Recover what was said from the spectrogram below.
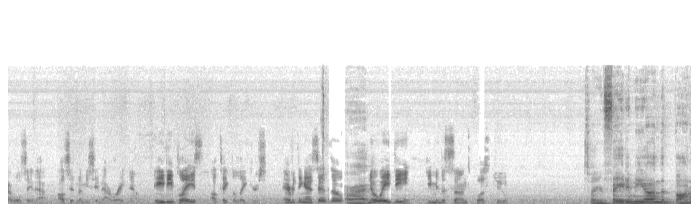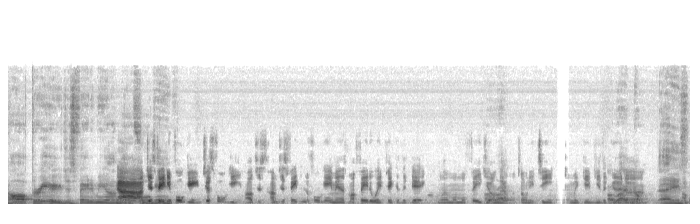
I will say that. I'll say let me say that right now. AD plays, I'll take the Lakers. Everything I said though, All right. no AD, give me the Suns plus two. So you're fading me on the on all three, or you're just fading me on? Nah, the I'm just game? fading full game. Just full game. I'll just I'm just fading the full game, man. That's my fadeaway pick of the day. I'm, I'm gonna fade you on that one, Tony T. I'm gonna give you the All good right, uh no, hey, I'm-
